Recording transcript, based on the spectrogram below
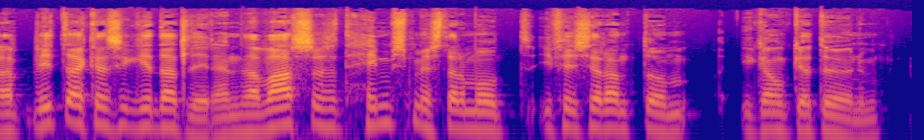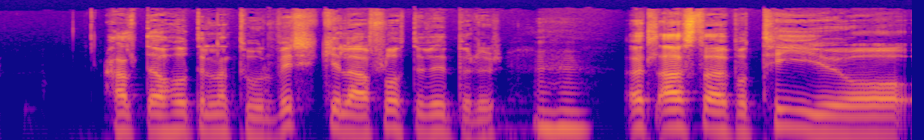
það vita kannski ekki allir en það var heimsmeistaramót í fyrst random í gangi á dögunum haldið á Hotel Natúr, virkilega flottu viðburur Mhm. öll aðstæði upp á tíu og,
